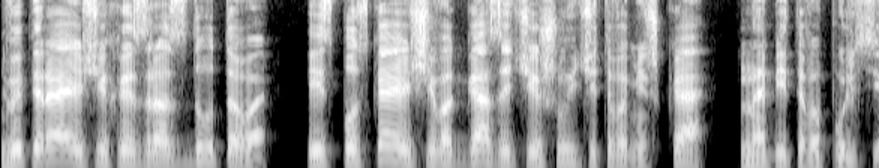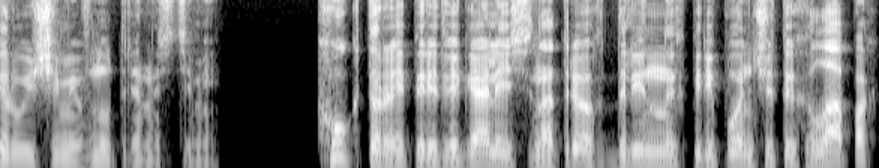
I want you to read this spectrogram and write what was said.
выпирающих из раздутого, испускающего газы чешуйчатого мешка, набитого пульсирующими внутренностями. Хукторы передвигались на трех длинных перепончатых лапах,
